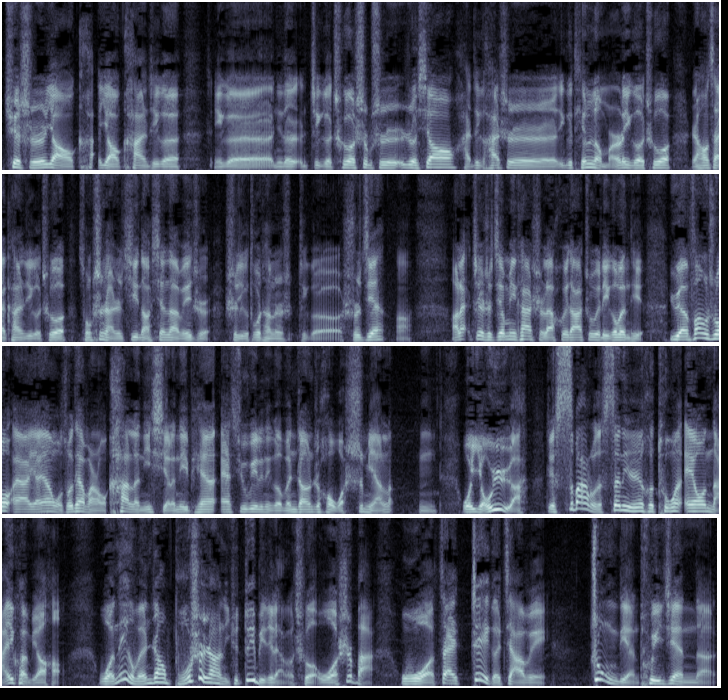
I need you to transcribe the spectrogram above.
确实要看要看这个那个你的这个车是不是热销，还这个还是一个挺冷门的一个车，然后再看这个车从生产日期到现在为止是一个多长的这个时间啊。好嘞，这是节目一开始来回答诸位的一个问题。远方说，哎呀，杨洋，我昨天晚上我看了你写了那篇 SUV 的那个文章之后，我失眠了。嗯，我犹豫啊，这斯巴鲁的森林人和途观 L 哪一款比较好？我那个文章不是让你去对比这两个车，我是把我在这个价位重点推荐的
